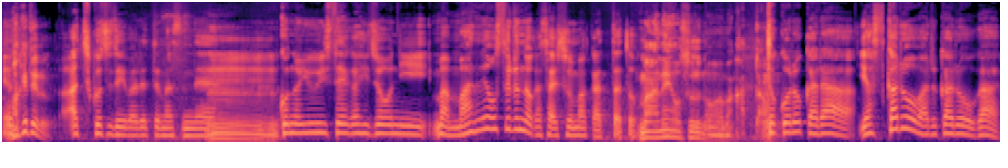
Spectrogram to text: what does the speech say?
負けてる。あちこちで言われてますうね。この優位性が非常に、まあ、真似をするのが最初うまかったと。真似をするのはうまかった。ところから安かろう悪かろうが、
